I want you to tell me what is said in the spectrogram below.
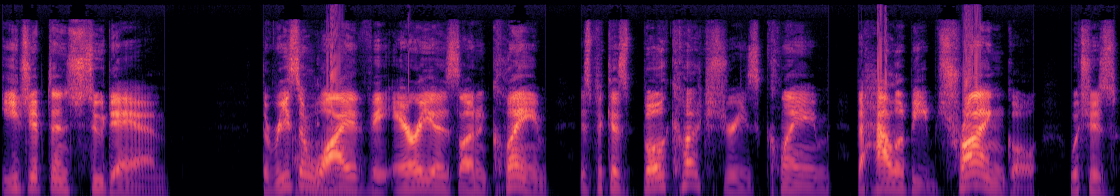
Egypt and Sudan. The reason Oh. why the area is unclaimed is because both countries claim the Halaib Triangle, which is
